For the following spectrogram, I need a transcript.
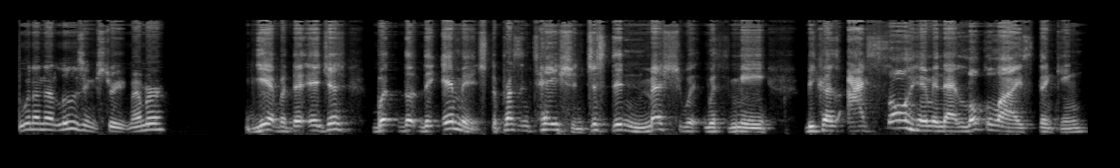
He went on that losing streak, remember? Yeah, but the, it just but the the image, the presentation just didn't mesh with with me because I saw him in that localized thinking,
